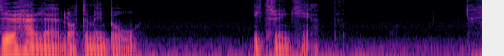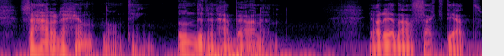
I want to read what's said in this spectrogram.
Du, Herre, låter mig bo i trygghet. Så här har det hänt någonting under den här bönen. Jag har redan sagt det att,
